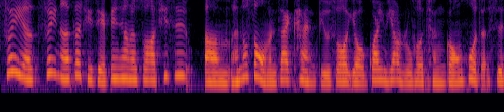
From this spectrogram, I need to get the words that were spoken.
所以呢，所以呢，这其实也变相的说啊，其实，嗯，很多时候我们在看，比如说有关于要如何成功，或者是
